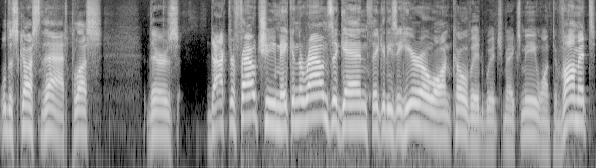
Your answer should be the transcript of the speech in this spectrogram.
We'll discuss that. Plus, there's Dr. Fauci making the rounds again, thinking he's a hero on COVID, which makes me want to vomit.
